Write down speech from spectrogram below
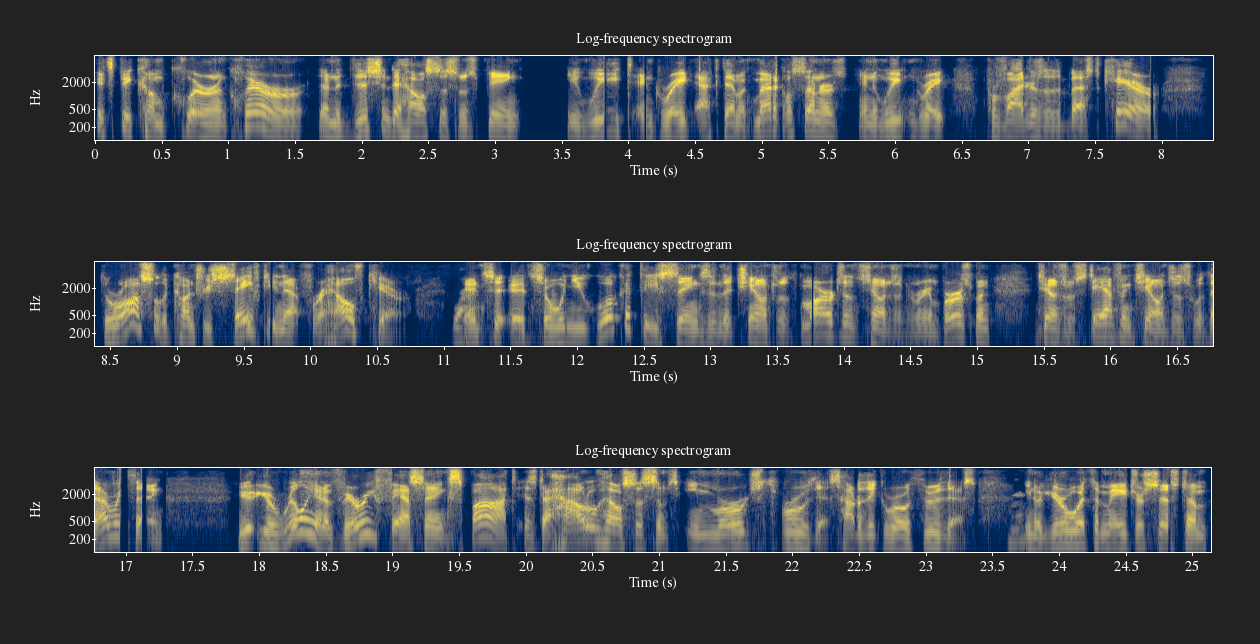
it's become clearer and clearer that in addition to health systems being elite and great academic medical centers and elite and great providers of the best care, they're also the country's safety net for health care. Right. And, so, and, so, when you look at these things and the challenges with margins, challenges with reimbursement, challenges with staffing, challenges with everything, you're really in a very fascinating spot as to how do health systems emerge through this? How do they grow through this? Mm-hmm. You know, you're with a major system.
